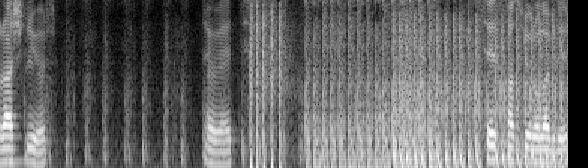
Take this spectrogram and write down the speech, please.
rushlıyor. Evet. Ses kasıyor olabilir.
